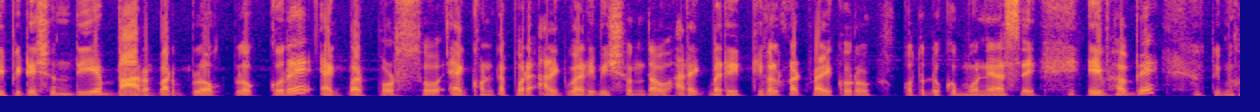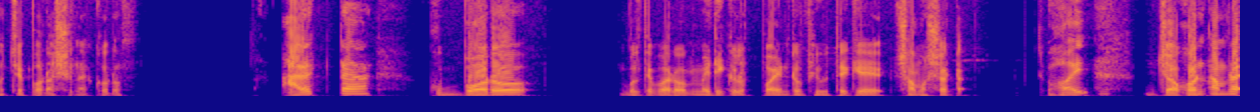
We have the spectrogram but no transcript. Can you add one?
রিপিটেশন দিয়ে বারবার ব্লক ব্লক করে একবার পড়ছো, এক ঘণ্টা পরে আরেকবার রিভিশন দাও, আরেকবার রিট্রিভাল পার্ট ট্রাই করো, কতটুকু মনে আছে? এইভাবে তুমি হচ্ছে পড়াশোনা করো। আরেকটা খুব বড় বলতে পারো মেডিকেল পয়েন্ট অফ ভিউ থেকে সমস্যাটা হয়। যখন আমরা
